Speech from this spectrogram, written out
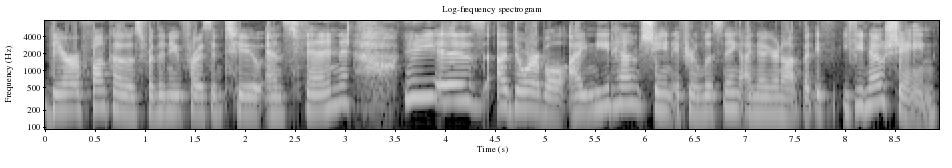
There are Funkos for the new Frozen 2 and Sven. He is adorable. I need him. Shane, if you're listening, I know you're not, but if, if you know Shane,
